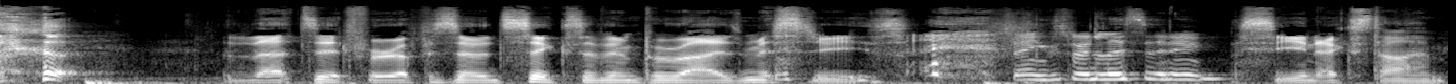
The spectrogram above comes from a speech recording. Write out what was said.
That's it for episode six of Improvised Mysteries. Thanks for listening. See you next time.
